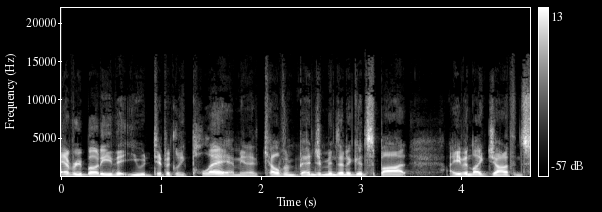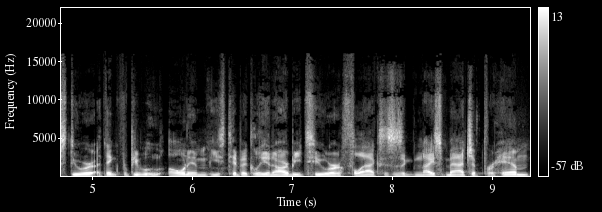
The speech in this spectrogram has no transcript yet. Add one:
everybody that you would typically play. I mean, Kelvin Benjamin's in a good spot. I even like Jonathan Stewart. I think for people who own him, he's typically an RB2 or a flex. This is a nice matchup for him.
